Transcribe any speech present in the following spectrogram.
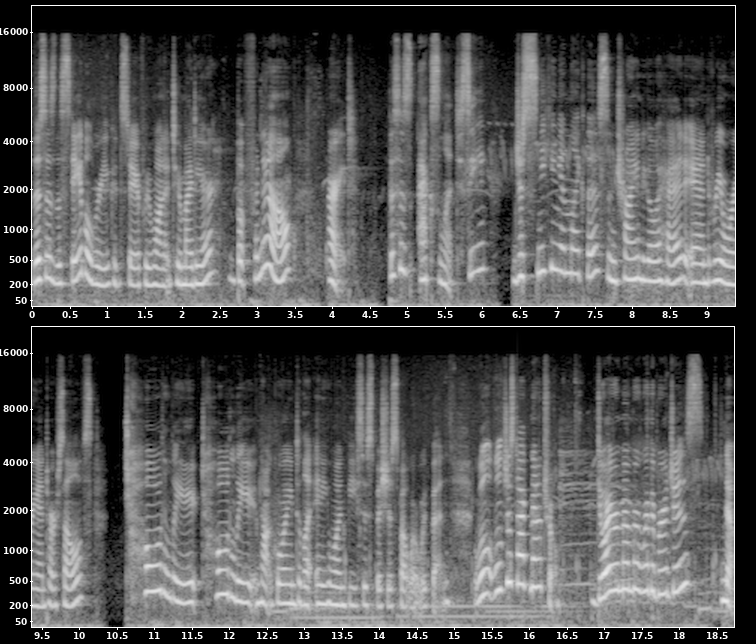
This is the stable where you could stay if we wanted to, my dear. But for now... Alright. This is excellent. See? Just sneaking in like this and trying to go ahead and reorient ourselves. Totally, totally not going to let anyone be suspicious about where we've been. We'll, we'll just act natural. Do I remember where the bridge is? No.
